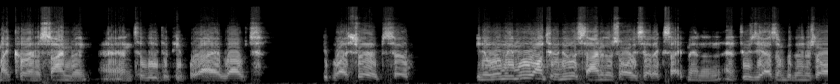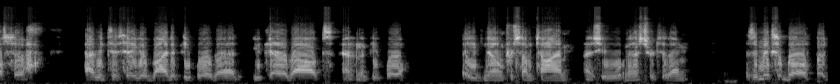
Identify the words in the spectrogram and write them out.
my current assignment and to leave the people I loved, people I served. So, you know, when we move on to a new assignment, there's always that excitement and enthusiasm, but then there's also having to say goodbye to people that you care about and the people that you've known for some time as you minister to them. It's a mix of both, but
